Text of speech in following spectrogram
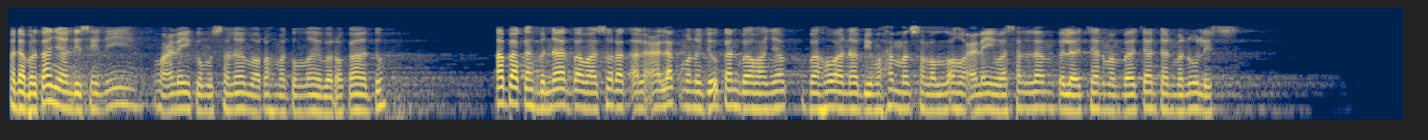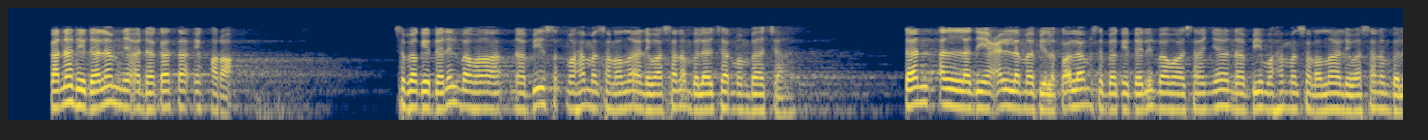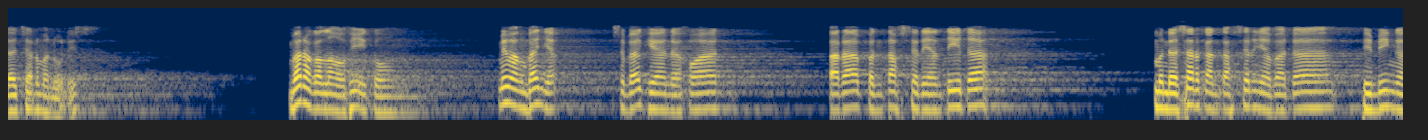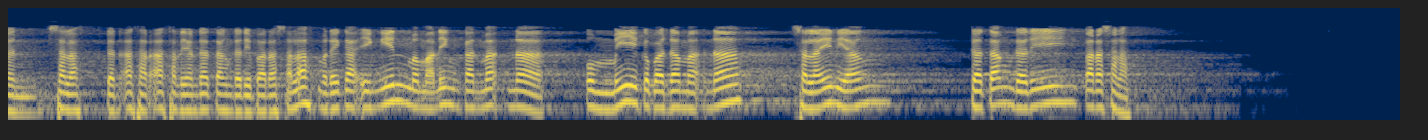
Ada pertanyaan di sini. Waalaikumsalam warahmatullahi wabarakatuh. Apakah benar bahwa surat Al-Alaq menunjukkan bahwanya bahwa Nabi Muhammad sallallahu alaihi wasallam belajar membaca dan menulis? Karena di dalamnya ada kata Iqra. Sebagai dalil bahwa Nabi Muhammad sallallahu alaihi wasallam belajar membaca. Dan alladzi 'allama bil qalam sebagai dalil bahwasanya Nabi Muhammad sallallahu alaihi wasallam belajar menulis. Barakallahu fiikum. Memang banyak sebagian akhwat para pentafsir yang tidak mendasarkan tafsirnya pada bimbingan salaf dan asar-asar yang datang dari para salaf mereka ingin memalingkan makna ummi kepada makna selain yang datang dari para salaf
